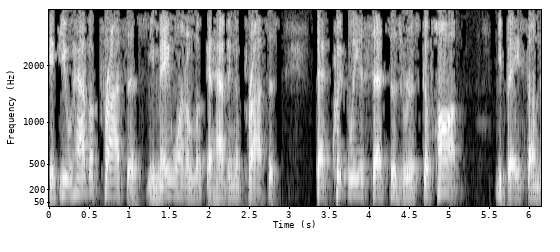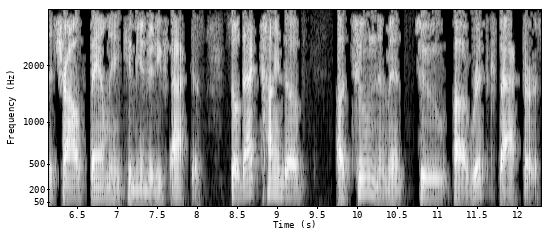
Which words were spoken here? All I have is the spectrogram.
if you have a process, you may want to look at having a process that quickly assesses risk of harm based on the child, family, and community factors. So that kind of attunement to uh, risk factors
